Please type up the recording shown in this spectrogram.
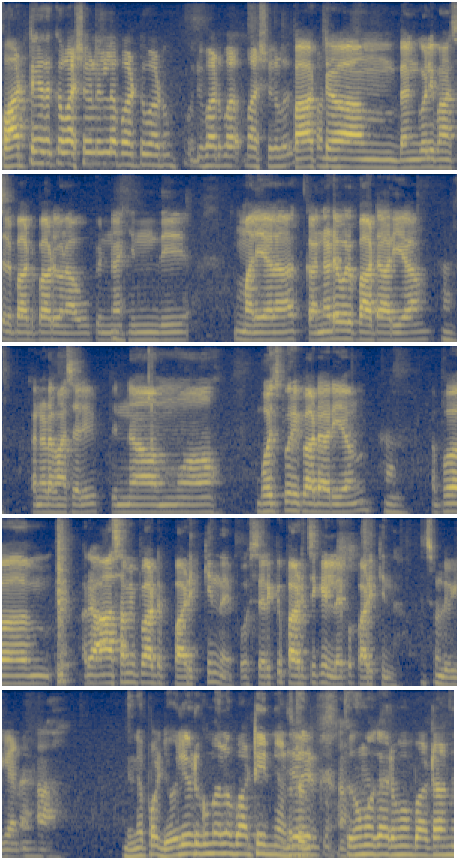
പാട്ട് ഏതൊക്കെ ഭാഷകളിലുള്ള പാട്ട് പാടും? ഒരുപാട് ഭാഷകൾ പാട്ട് ബംഗാളി ഭാഷയിലെ പാട്ട് പാടുവാനാവും. പിന്നെ ഹിന്ദി മലയാള കന്നഡ ഒരു പാട്ട് അറിയാം. കന്നഡ ഭാഷയിൽ പിന്നെ ഭോജ്പുരി പാട്ട് അറിയാം. അപ്പോൾ ഒരു ആസാമി പാട്ട് പഠിക്കുന്നേ. ഇപ്പോൾ ശരിക്കും പഠിച്ചിട്ടില്ല. ഇപ്പോൾ പഠിക്കുന്ന. ഇപ്പോൾ ജോലി എടുക്കുമ്പോൾ എല്ലാം പാട്ട് തന്നെയാണ്. തൂമ കരുമ്പം പാട്ടാണ്.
